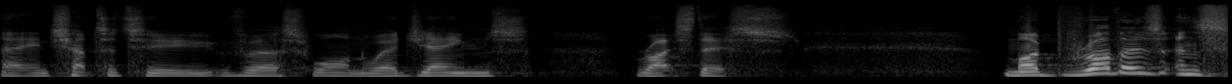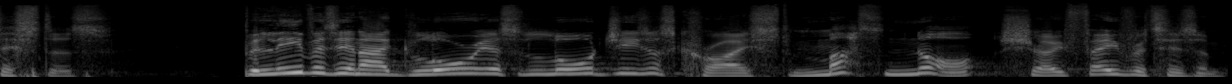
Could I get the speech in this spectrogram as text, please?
uh, in chapter two, verse one, where James writes this: "My brothers and sisters." Believers in our glorious Lord Jesus Christ must not show favoritism.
